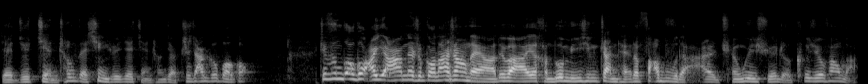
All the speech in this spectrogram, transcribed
也就简称在性学界简称叫芝加哥报告。这份报告，哎呀，那是高大上的呀，对吧？有很多明星站台的发布的啊，权威学者科学方法。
